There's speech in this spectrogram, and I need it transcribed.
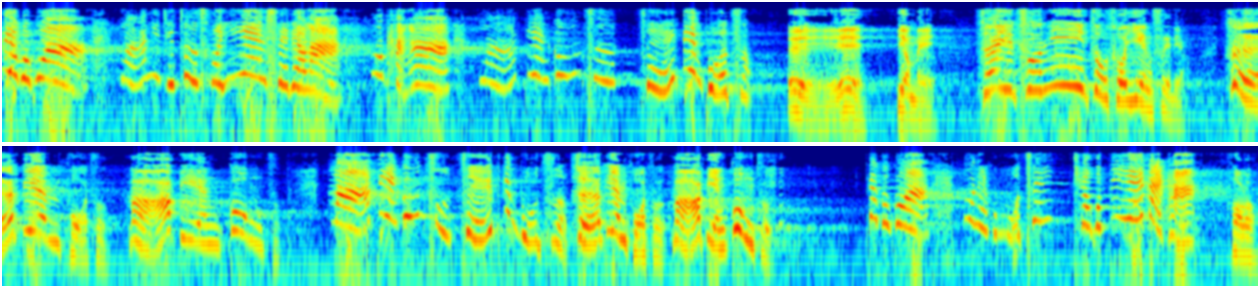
表哥哥啊，那你就走错颜色了啦！我看啊，那边公子，这边婆子。哎，表妹，这一次你走错颜色了，这边婆子，那边公子。那边公子，这边婆子，这边婆子，那边公子。表哥哥啊，我那个木子挑个边来看。好了。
